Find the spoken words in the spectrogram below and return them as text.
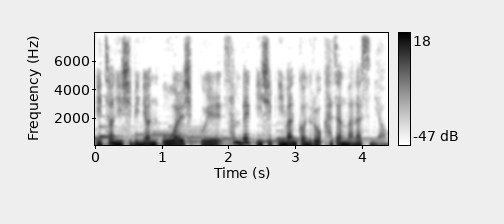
2022년 5월 19일 322만 건으로 가장 많았으며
